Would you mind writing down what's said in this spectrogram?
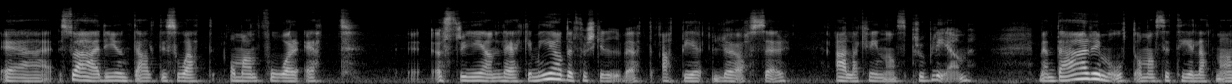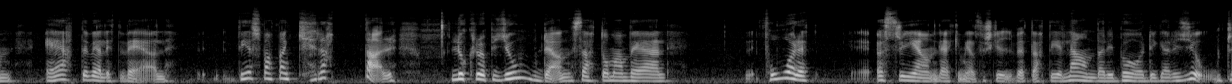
eh, så är det ju inte alltid så att om man får ett eh, östrogenläkemedel förskrivet att det löser alla kvinnans problem. Men däremot om man ser till att man äter väldigt väl, det är som att man krattar luckrar upp jorden så att om man väl får ett östrogenläkemedel förskrivet att det landar i bördigare jord.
